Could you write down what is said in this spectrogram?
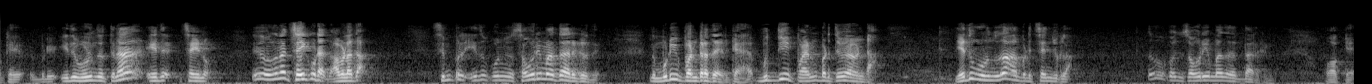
ஓகே இப்படி இது விழுந்துச்சுன்னா இது செய்யணும். இது வந்து செய்யக்கூடாது. அவ்வளவுதான். சிம்பிள் இது கொஞ்சம் சௌரியமா தான் இருக்குது. இந்த முடிவு பண்றதை இருக்க புத்தியை பயன்படுத்தவே வேண்டாம். எது விழுந்ததோ அப்படி செஞ்சுக்கலாம். கொஞ்சம் சௌரியமா தான் இருக்கு ஓகே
